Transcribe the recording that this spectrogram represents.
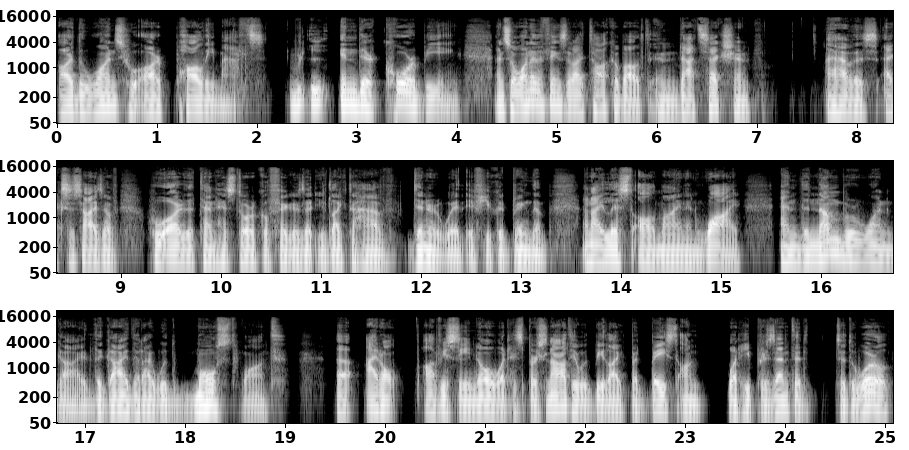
are the ones who are polymaths in their core being. And so one of the things that I talk about in that section, I have this exercise of who are the 10 historical figures that you'd like to have dinner with if you could bring them. And I list all mine and why. And the number one guy, the guy that I would most want, uh, I don't obviously know what his personality would be like, but based on what he presented to the world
